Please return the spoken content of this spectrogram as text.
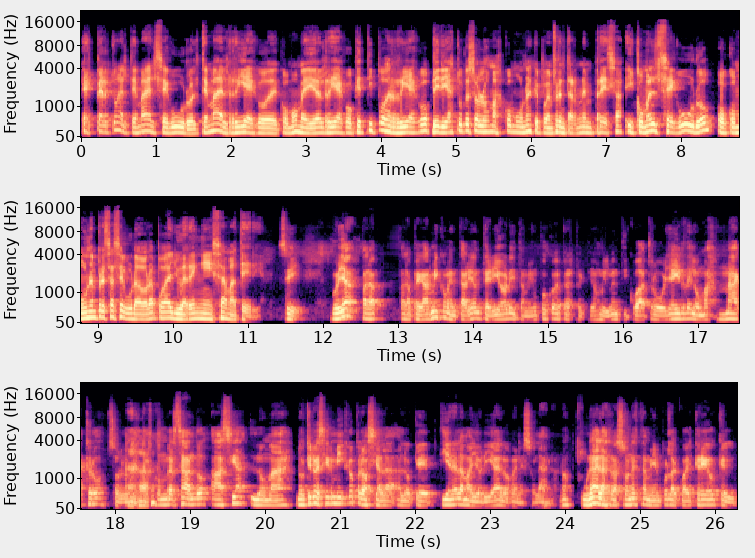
experto en el tema del seguro, el tema del riesgo, de cómo medir el riesgo, qué tipos de riesgo dirías tú que son los más comunes que puede enfrentar una empresa y cómo el seguro o cómo una empresa aseguradora puede ayudar en esa materia. Sí, voy a, para, para pegar mi comentario anterior y también un poco de perspectiva 2024, voy a ir de lo más macro sobre lo que estás conversando hacia lo más, no quiero decir micro, pero hacia lo que tiene la mayoría de los venezolanos. ¿no? Una de las razones también por la cual creo que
